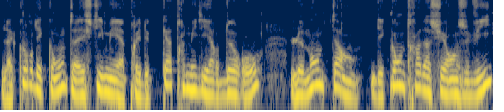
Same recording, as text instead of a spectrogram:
la Cour des comptes a estimé à près de 4 milliards d'euros le montant des contrats d'assurance vie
